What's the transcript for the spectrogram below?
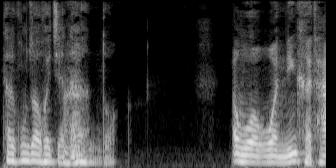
他的工作会简单很多。呃我我宁可它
